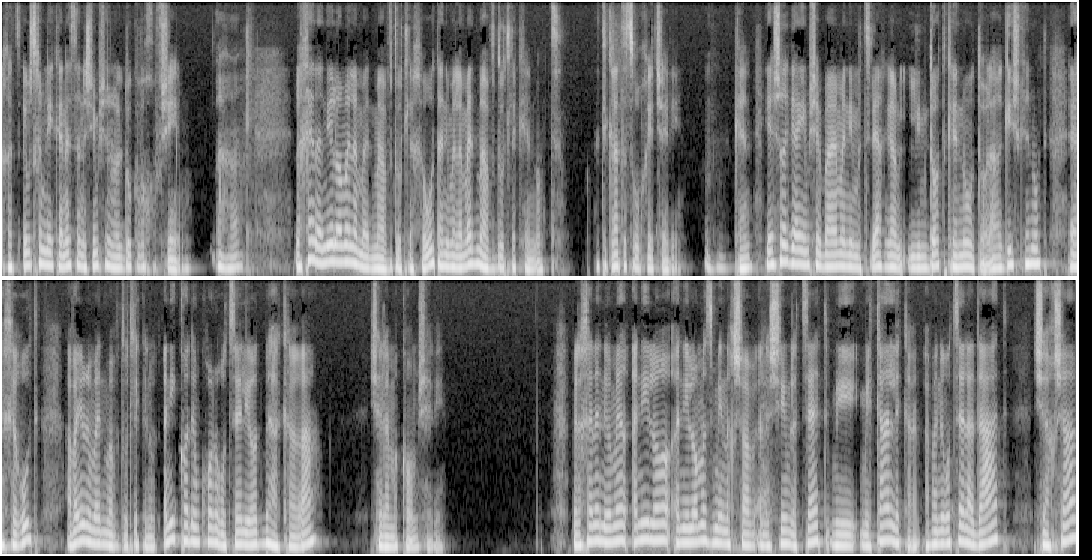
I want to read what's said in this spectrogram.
רצ- היו צריכים להיכנס אנשים שנולדו כבר חופשיים. לכן אני לא מלמד מעבדות לחירות, אני מלמד מעבדות לכנות. זה תקרת הזכוכית שלי. מהמם. כן? יש רגעים שבהם אני מצליח גם למדוד כנות או להרגיש כנות, אה, חירות, אבל אני מלמד מעבדות לכנות. אני קודם כל רוצה להיות בהכרה של המקום שלי. ולכן אני אומר, אני לא, אני לא מזמין עכשיו אנשים לצאת מ- מכאן לכאן, אבל אני רוצה לדעת שעכשיו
